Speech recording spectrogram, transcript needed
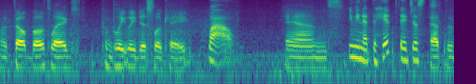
I felt both legs completely dislocate. Wow. And you mean at the hip? They just at the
